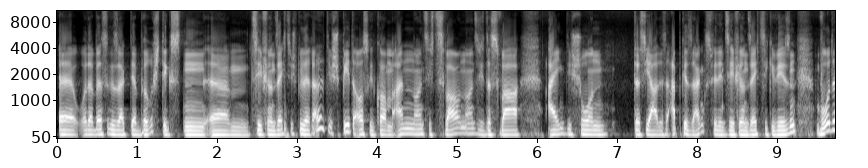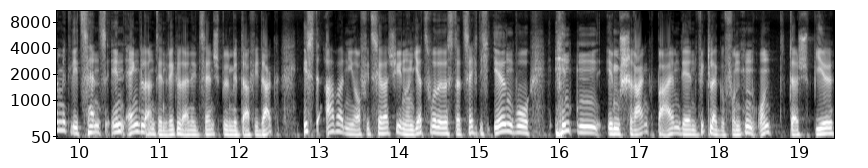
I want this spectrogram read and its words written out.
äh, oder besser gesagt der berüchtigsten ähm, C64-Spiele, relativ spät ausgekommen, 91, 92. Das war eigentlich schon das Jahr des Abgesangs für den C64 gewesen, wurde mit Lizenz in England entwickelt, ein Lizenzspiel mit Daffy Duck, ist aber nie offiziell erschienen. Und jetzt wurde das tatsächlich irgendwo hinten im Schrank bei einem der Entwickler gefunden und das Spiel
